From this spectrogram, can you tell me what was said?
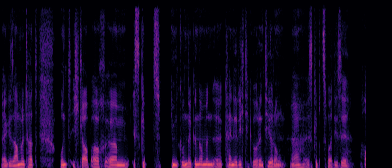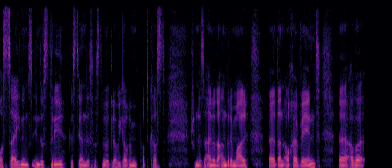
äh, gesammelt hat. Und ich glaube auch, ähm, es gibt im Grunde genommen äh, keine richtige Orientierung. Ja, es gibt zwar diese Auszeichnungsindustrie, Christian, das hast du, glaube ich, auch im Podcast schon das ein oder andere Mal äh, dann auch erwähnt, äh, aber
